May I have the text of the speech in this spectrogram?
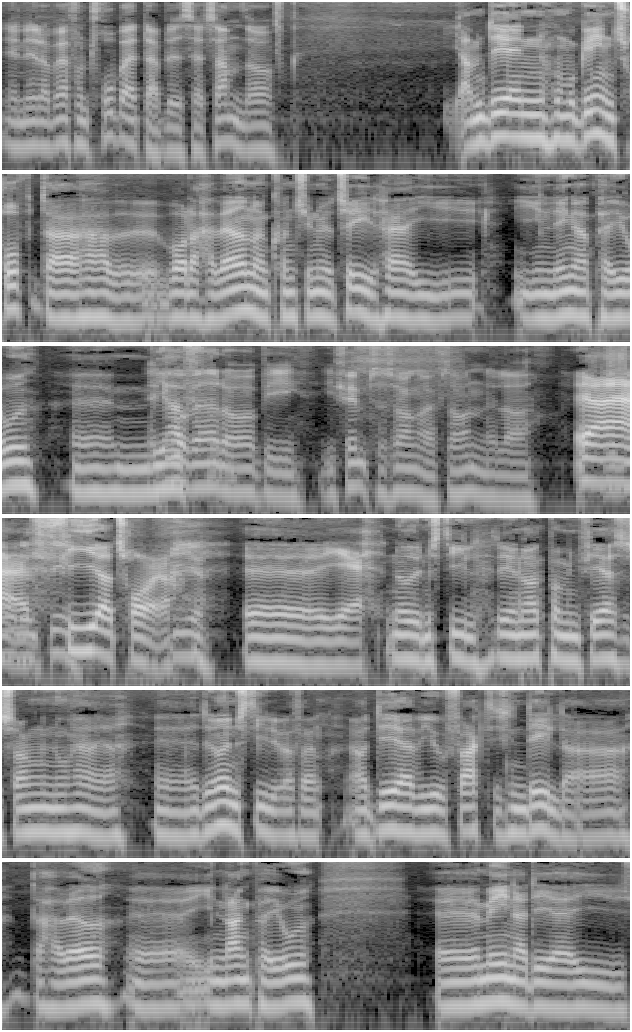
Ja, netop. Hvad for en trup er der er blevet sat sammen deroppe? Jamen, det er en homogen trup, der har, hvor der har været noget kontinuitet her i, i en længere periode. Øhm, ja, vi har, har været deroppe i, i fem sæsoner efterhånden, eller? Ja, fire, tror jeg. Fire. Øh, ja, noget i den stil. Det er nok på min fjerde sæson nu her, ja. Øh, det er noget i den stil i hvert fald. Og det er vi jo faktisk en del, der, der har været øh, i en lang periode. Øh, jeg mener, det er i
